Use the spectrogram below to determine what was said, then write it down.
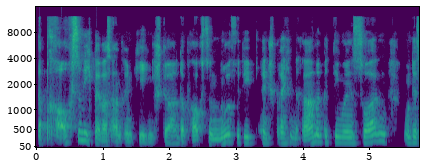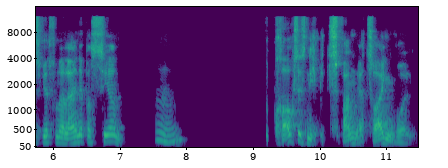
da brauchst du nicht bei was anderem gegensteuern. Da brauchst du nur für die entsprechenden Rahmenbedingungen sorgen und es wird von alleine passieren. Mhm. Du brauchst es nicht mit Zwang erzeugen wollen.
